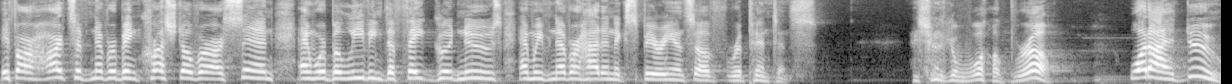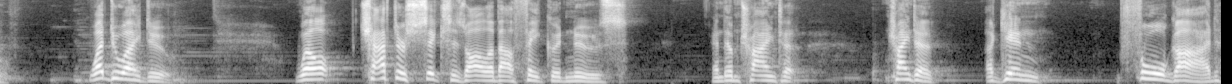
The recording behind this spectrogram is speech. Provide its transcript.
if our hearts have never been crushed over our sin and we're believing the fake good news and we've never had an experience of repentance. And so go, whoa, bro, what I do? What do I do? Well, chapter six is all about fake good news and them trying to trying to again fool God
